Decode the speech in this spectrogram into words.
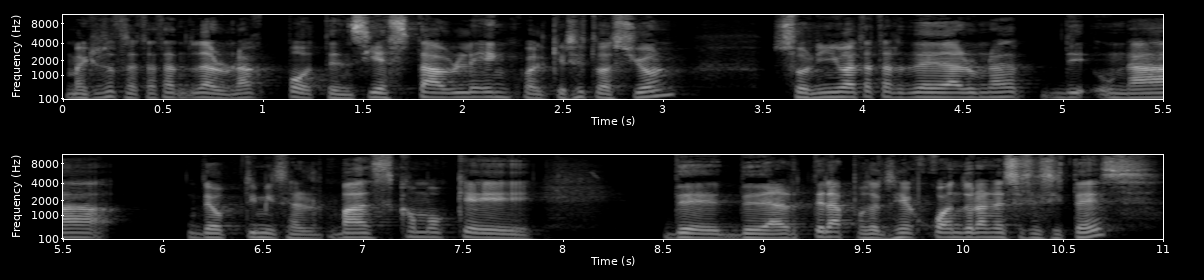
Microsoft está tratando de dar una potencia estable en cualquier situación. Sony va a tratar de dar una, una de optimizar más como que de, darte la potencia cuando la necesites.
